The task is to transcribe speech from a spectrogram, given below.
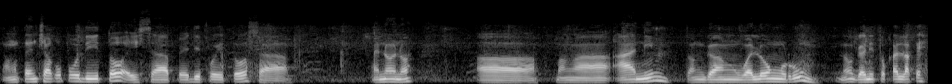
ang tansya ko po dito ay sa pwede po ito sa ano no? Ah, mga anim hanggang walong room no? Ganito kalaki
